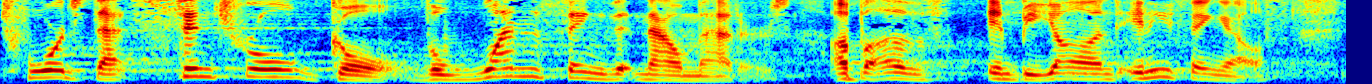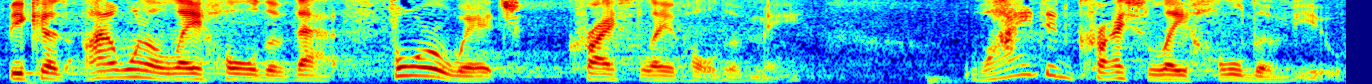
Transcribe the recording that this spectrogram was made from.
towards that central goal, the one thing that now matters above and beyond anything else, because I want to lay hold of that for which Christ laid hold of me. Why did Christ lay hold of you?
